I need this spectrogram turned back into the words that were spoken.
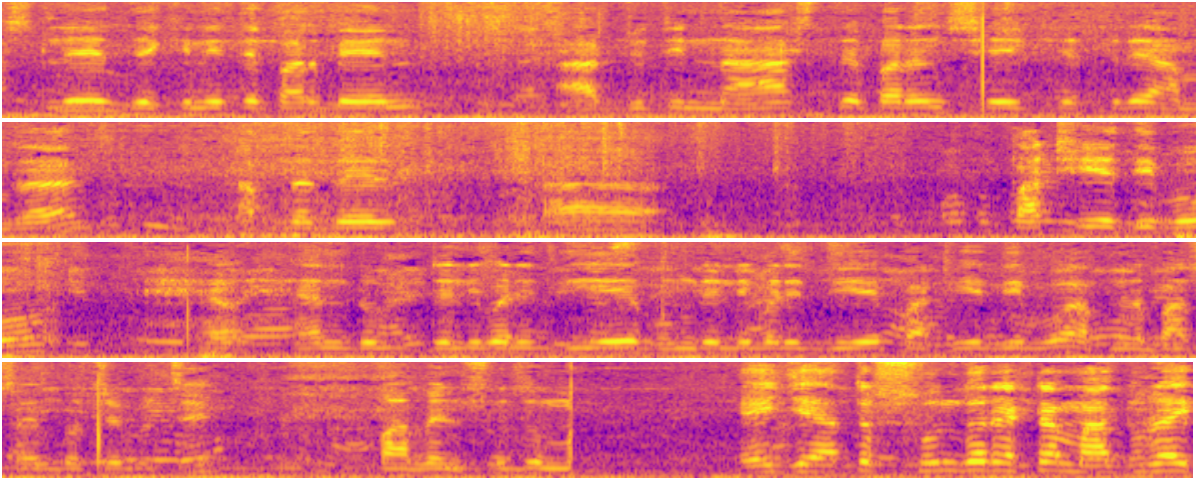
আসলে দেখে নিতে পারবেন। আর যদি না আসতে পারেন, সেই ক্ষেত্রে আমরা আপনাদের পাঠিয়ে দিব। হ্যান্ড ডেলিভারি দিয়ে, হোম ডেলিভারি দিয়ে পাঠিয়ে দিব। আপনার বাসায় বসে বসে পাবেন শুধু এই যে এত সুন্দর একটা মাদুরাই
